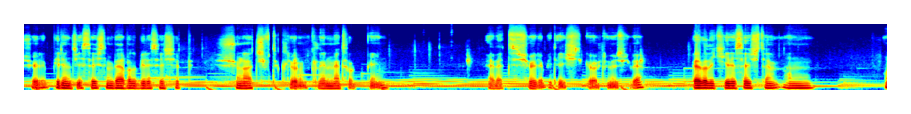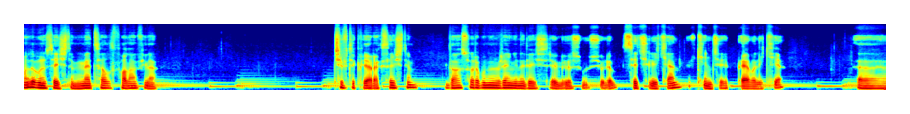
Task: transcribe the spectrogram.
Şöyle birinciyi seçtim. Bevel 1'i seçip şuna çift tıklıyorum. Clean Metal Plane. Evet şöyle bir değişti gördüğünüz gibi. Bevel 2'yi de seçtim. Onun, onu da bunu seçtim. Metal falan filan. Çift tıklayarak seçtim. Daha sonra bunun rengini değiştirebiliyorsunuz. Şöyle seçiliyken ikinci Bevel 2'ye. Ee,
